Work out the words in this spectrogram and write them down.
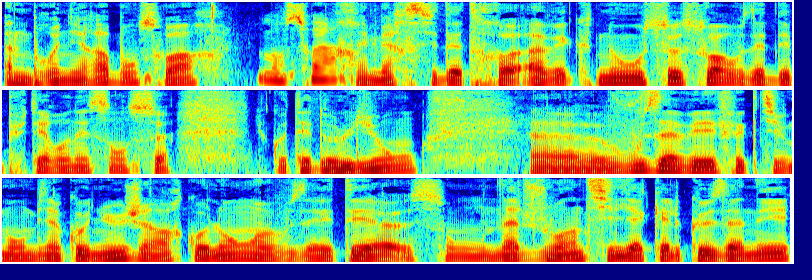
Anne Brunira, bonsoir. Bonsoir. Et merci d'être avec nous. Ce soir, vous êtes député Renaissance du côté de Lyon. Euh, vous avez effectivement bien connu Gérard Collomb. Vous avez été euh, son adjointe il y a quelques années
